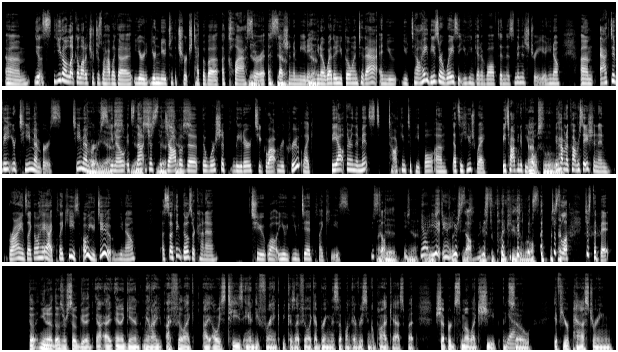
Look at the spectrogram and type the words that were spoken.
um yes, you know like a lot of churches will have like a you're you're new to the church type of a, a class Yeah. or a, a session a meeting Yeah. you know whether you go into that and you you tell hey these are ways that you can get involved in this ministry you know um activate your team members team members you Oh, yes, know it's not just the yes, job yes. of the the worship leader to go out and recruit like be out there in the midst talking to people um that's a huge way be talking to people Absolutely. you're having a conversation and Brian's like, "Oh, hey, I play keys." "Oh, you do," you know? Uh, So I think those are kind of two well, you you did play keys. You still I did. you- yeah. yeah, you you know, you're keys. still I used to play keys a little. just a little just a bit. Tho- you know, those are so good. I- and again, man, I, I feel like I always tease Andy Frank because I feel like I bring this up on every single podcast, but shepherds smell like sheep. And Yeah. so if you're pastoring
